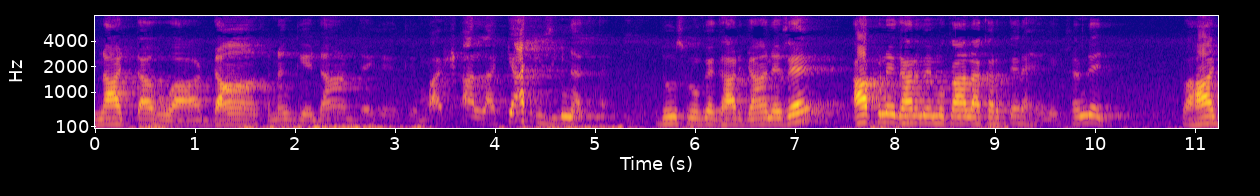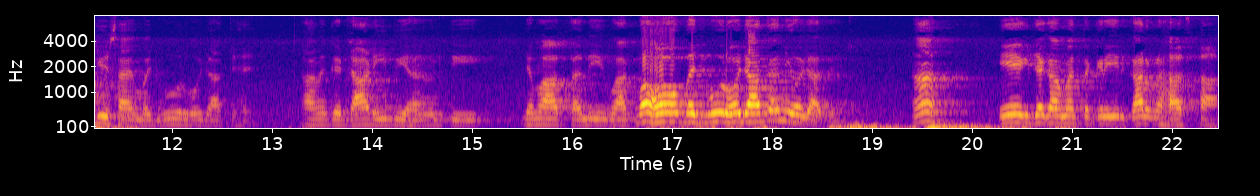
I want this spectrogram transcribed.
ناچتا ہوا، ڈانس، ننگے ڈانس دیکھیں گے۔ ماشاء اللہ کیا ہی زینت ہے۔ دوسروں کے گھر جانے سے اپنے گھر میں مکالا کرتے رہیں گے، سمجھے جی؟ تو حاجی صاحب مجبور ہو جاتے ہیں۔ حالانکہ داڑھی بھی ہے، ان کی جماعت، تعلیم وہ مجبور ہو جاتے نہیں ہو جاتے۔ ہاں ایک جگہ میں تقریر کر رہا تھا۔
